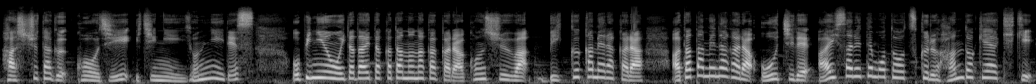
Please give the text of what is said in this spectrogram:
ハッシュタグ cozy1242です。オピニオンをいただいた方の中から今週はビックカメラから温めながらお家で愛されて元を作るハンドケア機器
